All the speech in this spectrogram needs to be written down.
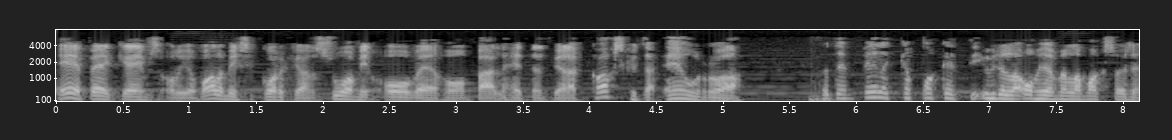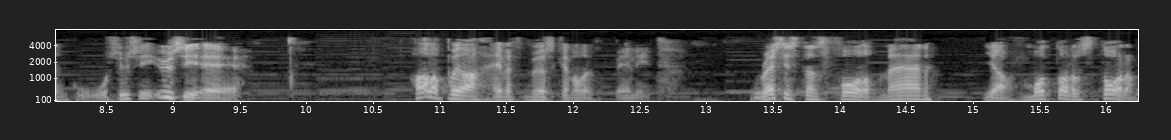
EP Games oli jo valmiiksi korkean Suomi OVH päälle heittänyt vielä 20 euroa, joten pelkkä paketti yhdellä ohjaimella maksoi sen 699e. Halpoja eivät myöskään ole pelit. Resistance Fall of Man ja Motor Storm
